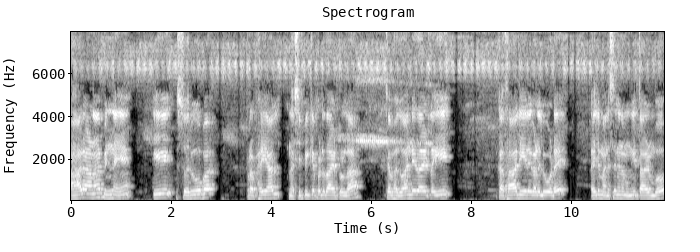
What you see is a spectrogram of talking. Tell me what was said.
ആരാണ് പിന്നെ ഈ സ്വരൂപ പ്രഭയാൽ നശിപ്പിക്കപ്പെട്ടതായിട്ടുള്ള ഭഗവാന്റേതായിട്ടുള്ള ഈ കഥാലീലകളിലൂടെ അതിൽ മനസ്സിങ്ങനെ മുങ്ങിത്താഴുമ്പോൾ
